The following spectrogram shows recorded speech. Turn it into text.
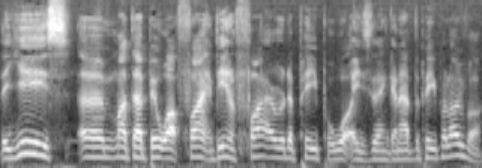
the years um, my dad built up fighting, being a fighter of the people, what he's then going to have the people over.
